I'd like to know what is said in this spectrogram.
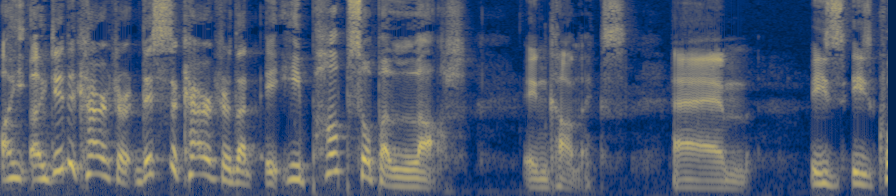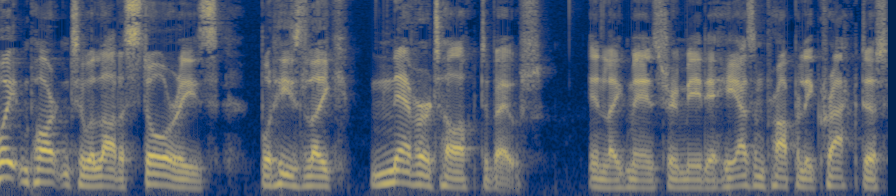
I, I did a character. This is a character that he pops up a lot in comics. Um, he's he's quite important to a lot of stories, but he's like never talked about in like mainstream media. He hasn't properly cracked it.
